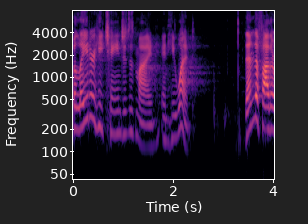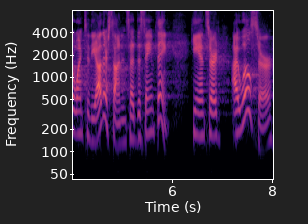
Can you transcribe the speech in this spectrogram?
But later he changed his mind and he went. Then the father went to the other son and said the same thing. He answered, I will, sir,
